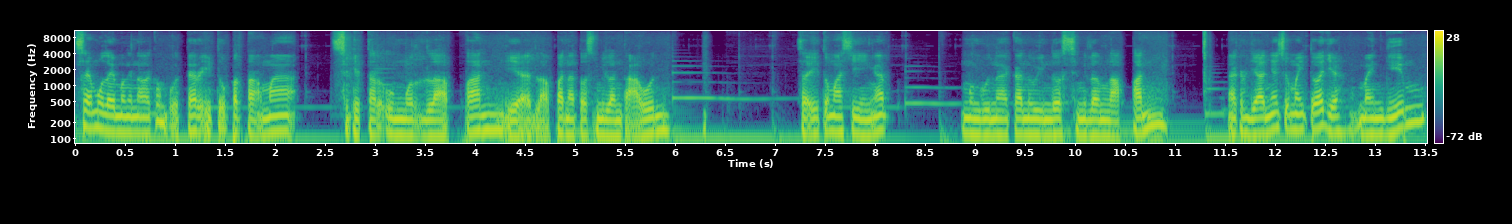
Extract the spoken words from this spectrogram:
saya mulai mengenal komputer itu pertama sekitar umur 8 ya 8 atau 9 tahun. Saya itu masih ingat menggunakan Windows 98. Nah, kerjaannya cuma itu aja, main game.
